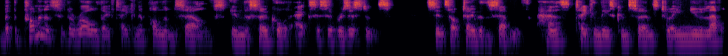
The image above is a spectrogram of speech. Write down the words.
But the prominence of the role they've taken upon themselves in the so called axis of resistance since October the 7th has taken these concerns to a new level.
